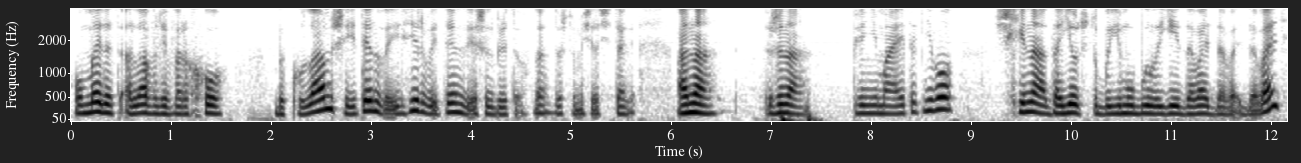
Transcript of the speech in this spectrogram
עומדת עליו לברכו בכולם, שייתן ויחזיר וייתן ויש את брито. Да, то, что мы сейчас читали. Она, жена, принимает от него, шхина дает, чтобы ему было ей давать, давать, давать.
